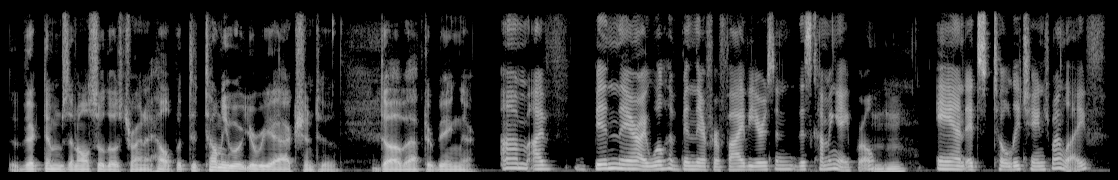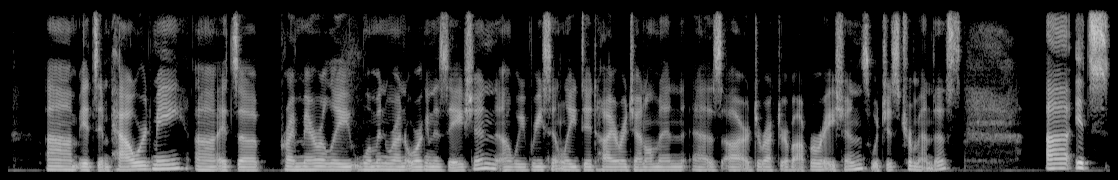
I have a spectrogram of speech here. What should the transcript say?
the victims, and also those trying to help? But to tell me what your reaction to Dove after being there. Um, I've been there. I will have been there for five years in this coming April, hmm and it's totally changed my life. Um, it's empowered me. Uh, it's a primarily woman-run organization. Uh, we recently did hire a gentleman as our director of operations, which is tremendous. Uh, it's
